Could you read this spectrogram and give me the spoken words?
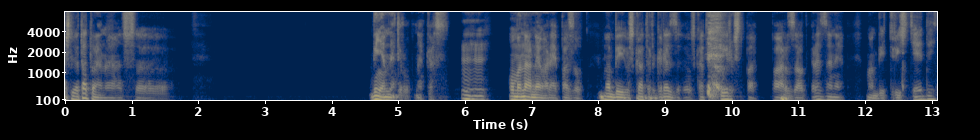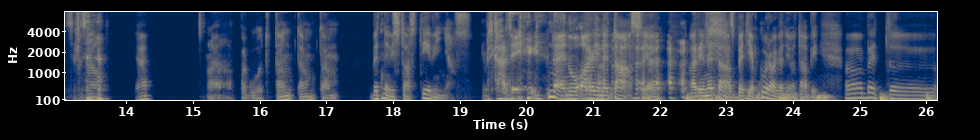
es ļoti atvainojos. Uh, viņam netrūk nekas. Mhm. Un man arī nevarēja pazūt. Man bija uz katru, greze, uz katru pirkstu pār, pāris zelta grezeniem. Man bija trīs ķēdītes ar zelta. Ja? Ā, Pagodu tam, tam, tam. Bet nevis tās tieviņās. Bet kārtīgi. Nē, nu arī ne tās. Ja? Arī ne tās, bet jebkurā gadījumā tā bija. Uh, Bet uh,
